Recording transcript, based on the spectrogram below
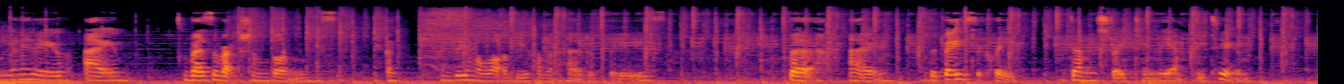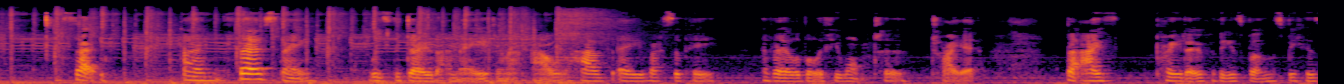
We're going to do um, resurrection buns. I presume a lot of you haven't heard of these but um, they're basically demonstrating the empty tomb. So, um, first thing was the dough that I made, and I'll have a recipe available if you want to try it. But I've prayed over these buns because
